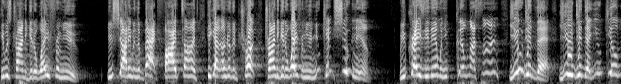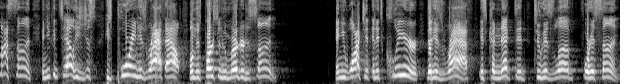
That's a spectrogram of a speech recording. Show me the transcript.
He was trying to get away from you. You shot him in the back five times. He got under the truck trying to get away from you, and you kept shooting him. Were you crazy then when you killed my son? You did that. You did that. You killed my son. And you can tell he's just, he's pouring his wrath out on this person who murdered his son. And you watch it, and it's clear that his wrath is connected to his love for his son.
